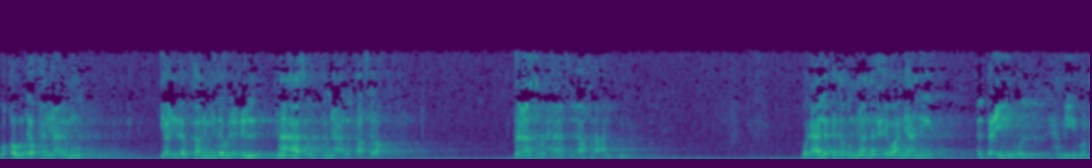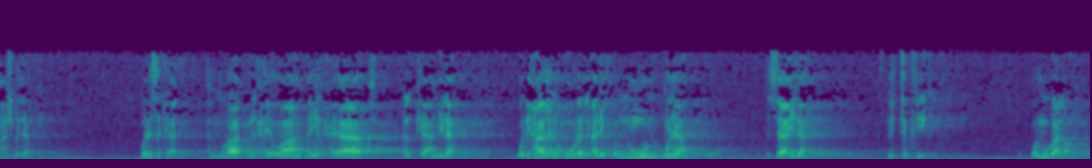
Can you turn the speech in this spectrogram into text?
وقول لو كانوا يعلمون يعني لو كانوا من ذوي العلم ما آثروا الدنيا على الآخرة بل آثروا الحياة الآخرة على الدنيا. ولعلك تظن أن الحيوان يعني البعير والحمير وما أشبه ذلك. وليس كذلك. المراد بالحيوان أي الحياة الكاملة. ولهذا نقول الألف والنون هنا زائدة للتكثير والمبالغة.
